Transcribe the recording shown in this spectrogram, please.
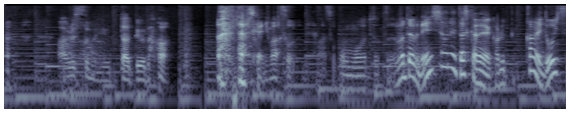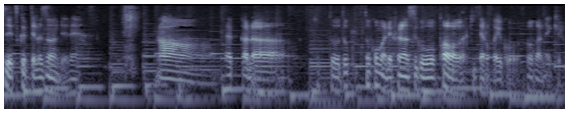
アルストムに売ったってことは。確かに、まあそうだね。まあそこもちょっと、まあでも電車はね、確かね、かるかなりドイツで作ってるはずなんだよね。あだから、ちょっとど、どこまでフランス語パワーが効いたのかよくわかんないけど。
